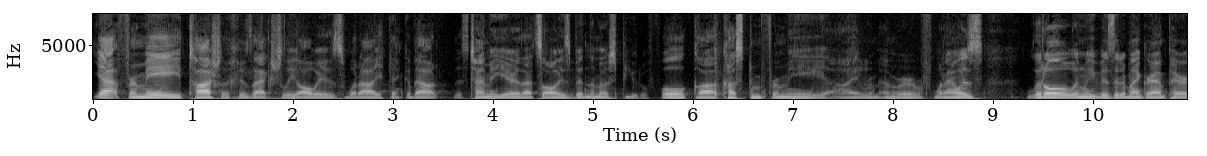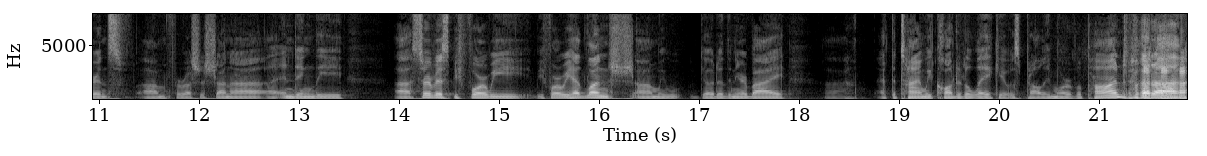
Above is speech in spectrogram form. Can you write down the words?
Yeah, for me, Tashlich is actually always what I think about this time of year. That's always been the most beautiful uh, custom for me. I remember when I was little, when we visited my grandparents um, for Rosh Hashanah, uh, ending the uh, service before we before we had lunch. Um, we go to the nearby. Uh, at the time, we called it a lake. It was probably more of a pond, but uh,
